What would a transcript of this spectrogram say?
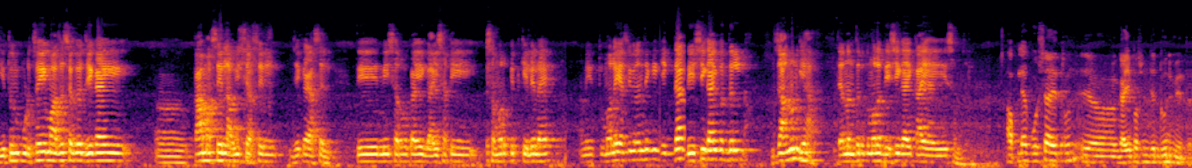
इथून पुढचंही माझं सगळं जे काही काम असेल आयुष्य असेल जे काही असेल ते मी सर्व काही गायीसाठी समर्पित केलेलं आहे. आणि तुम्हाला अशी विनंती की एकदा देशी गायीबद्दल जाणून घ्या. त्यानंतर तुम्हाला देशी गाय काय आहे हे समजेल. आपल्या गोशाळेतून अं, गाईपासून जे दूध मिळतं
